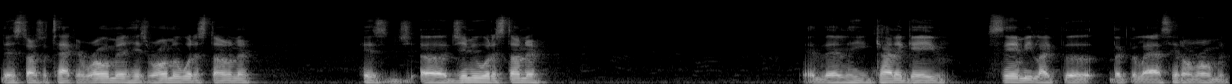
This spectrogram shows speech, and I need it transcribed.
then starts attacking Roman. Hits Roman with a stunner. His uh, Jimmy with a stunner. And then he kind of gave Sami like the like the last hit on Roman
